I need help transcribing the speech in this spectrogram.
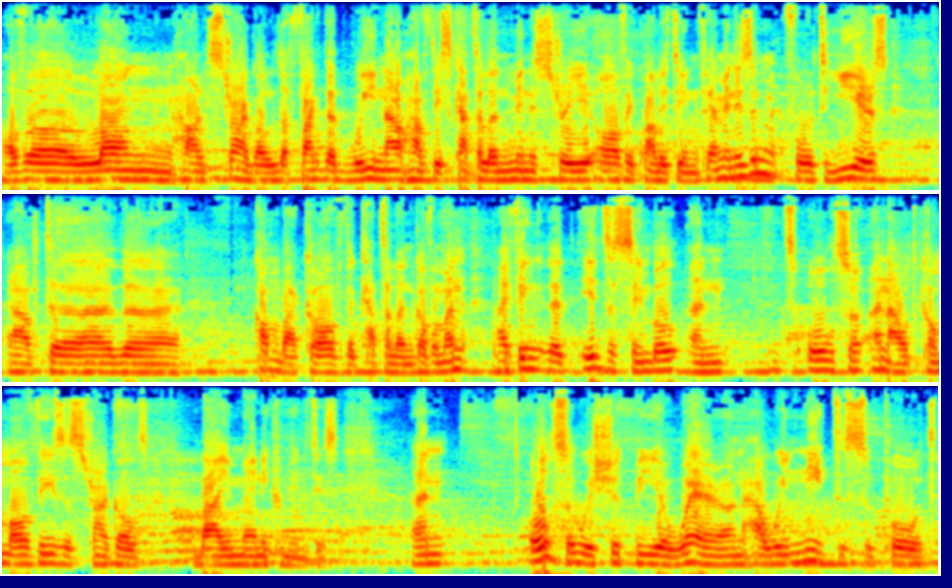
of a long, hard struggle. The fact that we now have this Catalan Ministry of Equality and Feminism, 40 years after the comeback of the Catalan government, I think that it's a symbol and it's also an outcome of these struggles by many communities. And also we should be aware on how we need to support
